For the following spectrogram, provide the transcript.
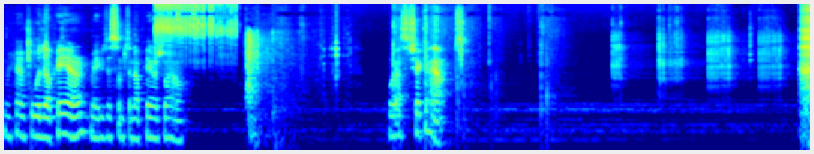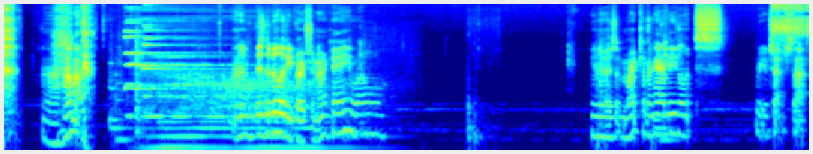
We have wood up here. Maybe there's something up here as well. Worth checking out. Aha. Invisibility potion. Okay, well. Who knows, it might come in handy. Let's reattach that.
